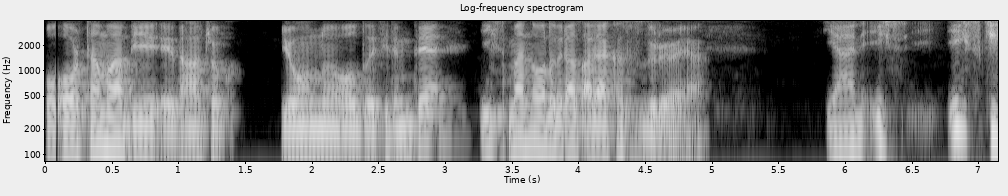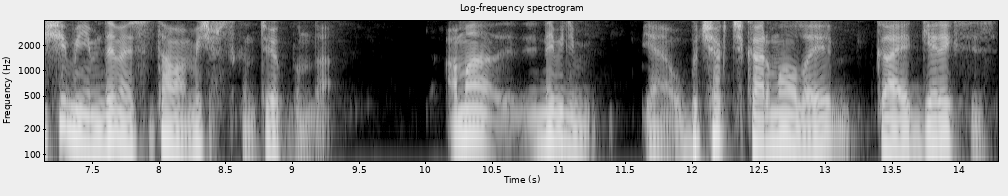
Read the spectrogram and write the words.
o ortama bir e, daha çok yoğunluğu olduğu filmde X-Men orada biraz alakasız duruyor yani. yani X, X kişi miyim demesi tamam hiçbir sıkıntı yok bunda. Ama ne bileyim yani o bıçak çıkarma olayı gayet gereksiz.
